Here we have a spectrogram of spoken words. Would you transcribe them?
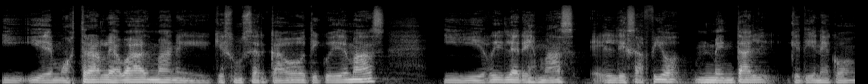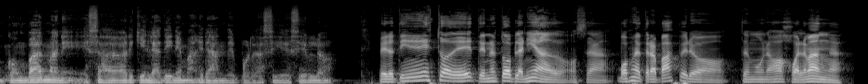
y, y demostrarle a Batman eh, que es un ser caótico y demás y Riddler es más el desafío mental que tiene con, Batman, es saber quién la tiene más grande, por así decirlo. Pero tiene esto de tener todo planeado, o sea, vos me atrapás pero tengo un abajo a la manga.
